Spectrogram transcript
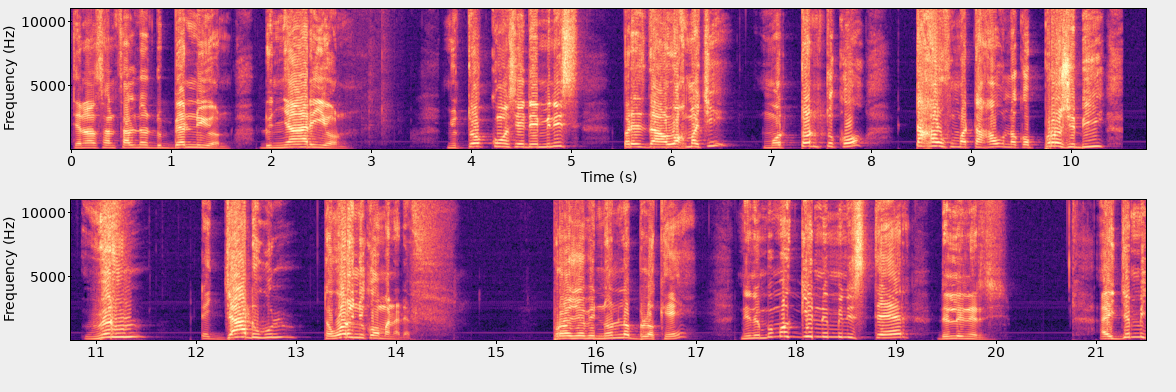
Thierno Alassane Sall na du benn yoon du ñaari yoon. Ñu des ministres président wax ma ci moo tontu ko taxaw fu ma taxaw projet bi wérul te jaaduwul te waruñu mën a projet bi noonu bloqué ministère de l'énergie. Ay jëmmi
